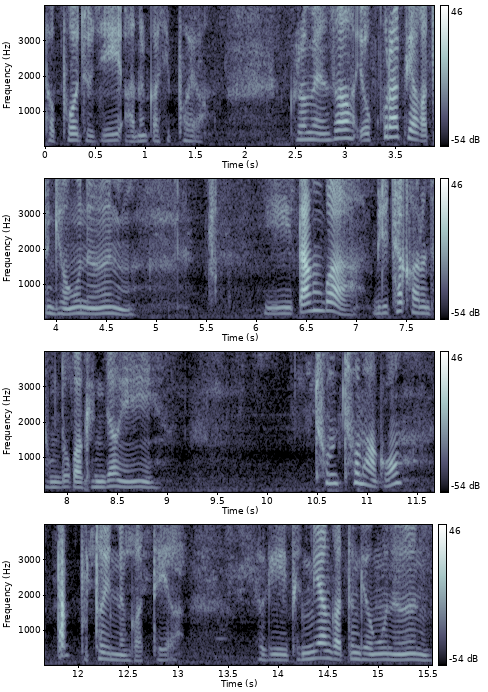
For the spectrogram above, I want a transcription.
덮어주지 않을까 싶어요. 그러면서 이 쿠라피아 같은 경우는 이 땅과 밀착하는 정도가 굉장히 촘촘하고 딱 붙어 있는 것 같아요. 여기 백리안 같은 경우는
